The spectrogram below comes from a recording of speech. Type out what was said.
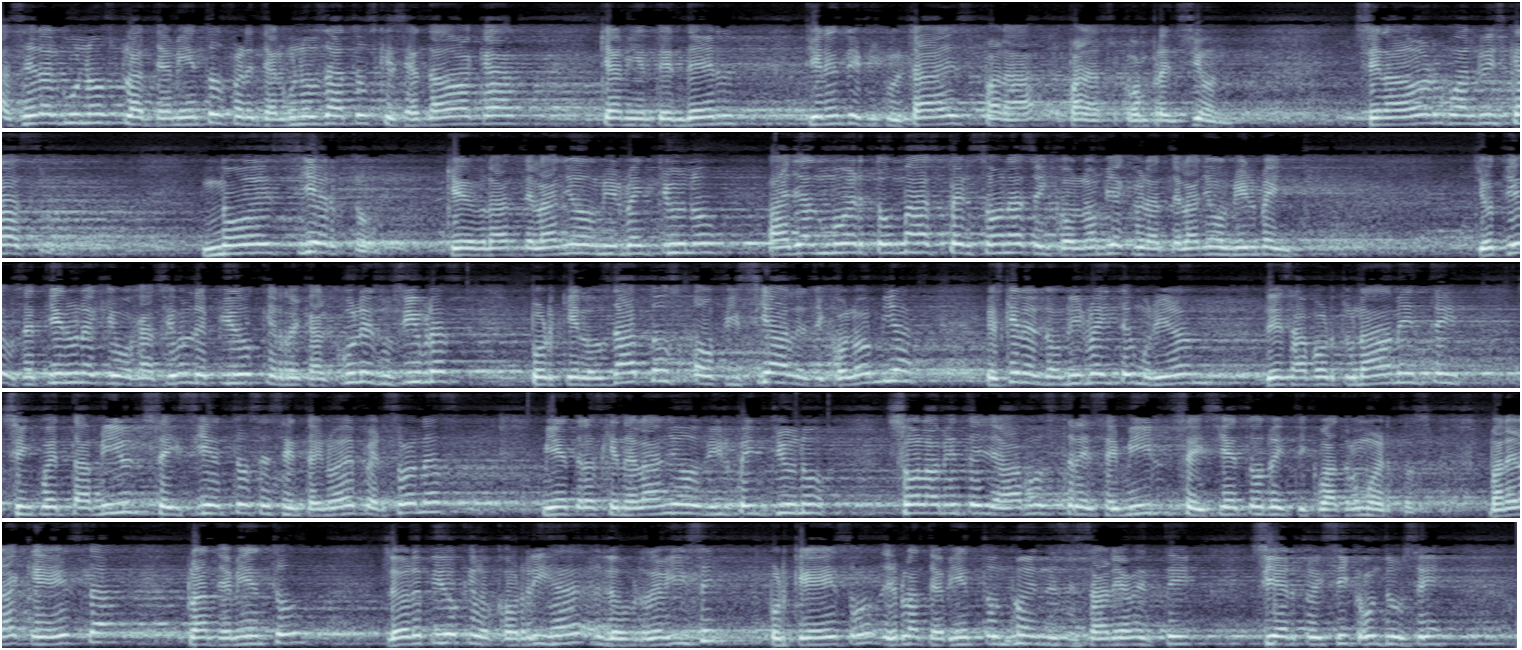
hacer algunos planteamientos frente a algunos datos que se han dado acá, que a mi entender tienen dificultades para, para su comprensión. Senador Juan Luis Castro, no es cierto que durante el año 2021 hayan muerto más personas en Colombia que durante el año 2020. Yo, usted tiene una equivocación, le pido que recalcule sus cifras porque los datos oficiales de Colombia es que en el 2020 murieron desafortunadamente 50.669 personas, mientras que en el año 2021 solamente llevamos 13.624 muertos. De manera que este planteamiento yo le pido que lo corrija, lo revise, porque eso, el planteamiento no es necesariamente cierto y sí conduce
